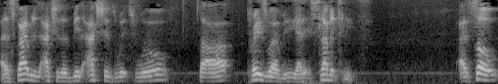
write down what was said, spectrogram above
And ascribing these actions as being actions which will that are praiseworthy and Islamically. And so,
